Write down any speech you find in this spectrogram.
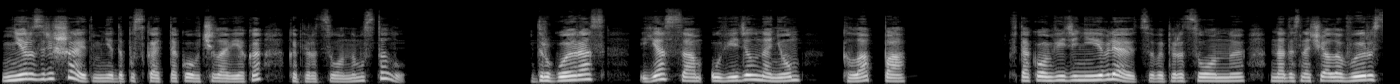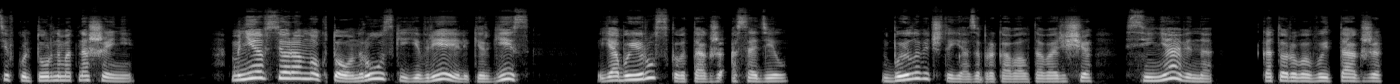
не разрешает мне допускать такого человека к операционному столу. Другой раз я сам увидел на нем клопа. В таком виде не являются в операционную, надо сначала вырасти в культурном отношении. Мне все равно, кто он, русский, еврей или киргиз. Я бы и русского также осадил. Было ведь, что я забраковал товарища Синявина, которого вы также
